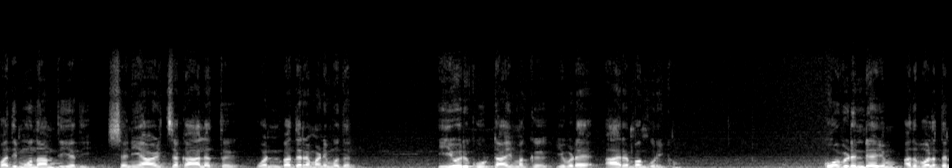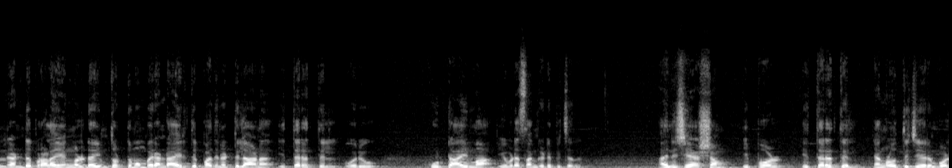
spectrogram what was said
പതിമൂന്നാം തീയതി ശനിയാഴ്ച കാലത്ത് ഒൻപതര മണി മുതൽ ഈ ഒരു കൂട്ടായ്മക്ക് ഇവിടെ ആരംഭം കുറിക്കും. കോവിഡിന്റെയും അതുപോലെ തന്നെ രണ്ട് പ്രളയങ്ങളുടെയും തൊട്ടു മുമ്പ് രണ്ടായിരത്തി പതിനെട്ടിലാണ് ഇത്തരത്തിൽ ഒരു കൂട്ടായ്മ ഇവിടെ സംഘടിപ്പിച്ചത്. അതിനുശേഷം ഇപ്പോൾ ഇത്തരത്തിൽ ഞങ്ങൾ ഒത്തുചേരുമ്പോൾ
